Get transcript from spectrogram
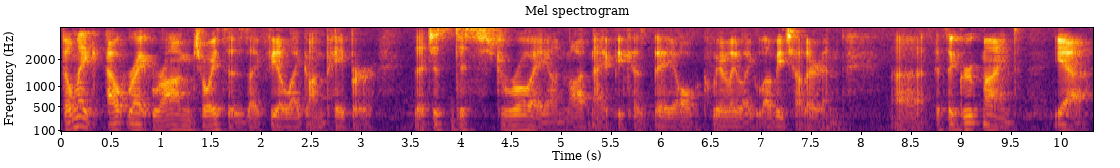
they'll make outright wrong choices i feel like on paper that just destroy on Maude night because they all clearly like love each other and uh, it's a group mind. Yeah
